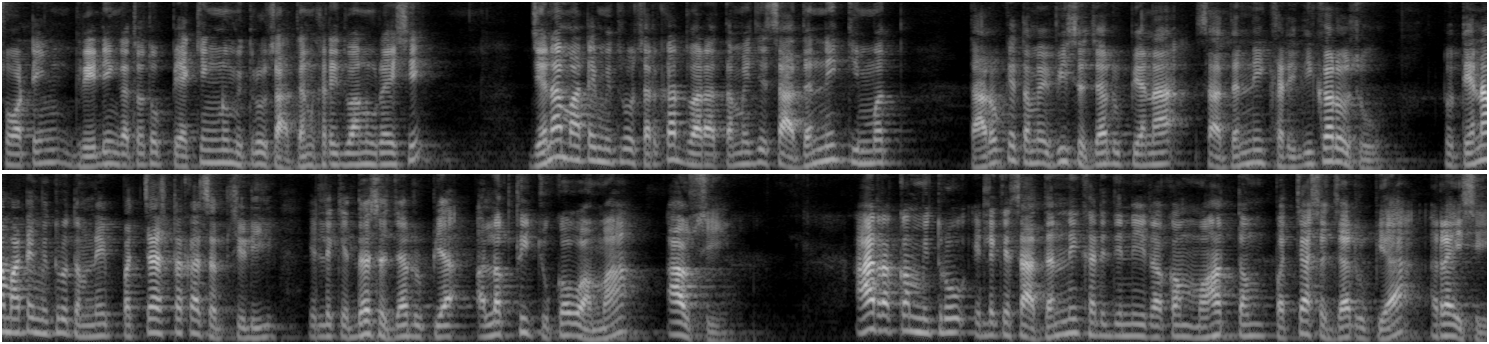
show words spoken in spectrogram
સોર્ટિંગ, ગ્રેડિંગ અથવા તો પેકિંગનું મિત્રો સાધન ખરીદવાનું રહેશે. જેના માટે મિત્રો, સરકાર દ્વારા તમે જે સાધનની કિંમત, ધારો કે તમે વીસ હજાર રૂપિયાના સાધનની ખરીદી કરો છો, તો તેના માટે મિત્રો તમને પચાસ ટકા સબસિડી એટલે કે દસ હજાર રૂપિયા અલગથી ચૂકવવામાં આવશે. આ રકમ મિત્રો એટલે કે સાધનની ખરીદીની રકમ મહત્તમ પચાસ હજાર રૂપિયા રહેશે.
